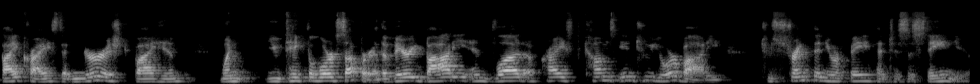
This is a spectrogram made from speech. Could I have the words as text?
by Christ and nourished by him when you take the Lord's Supper. The very body and blood of Christ comes into your body to strengthen your faith and to sustain you.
